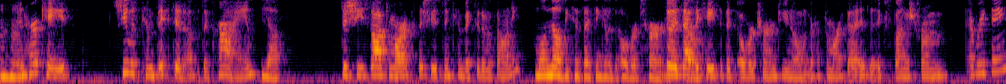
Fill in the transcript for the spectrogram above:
Mm-hmm. in her case, she was convicted of the crime. yeah Does she still have to mark that she has been convicted of a felony? well no because i think it was overturned So is that the case? If it's overturned, you no longer have to mark that. Is it expunged from everything?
